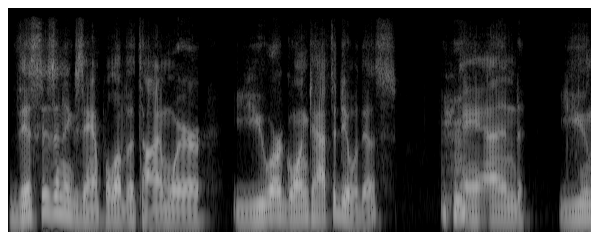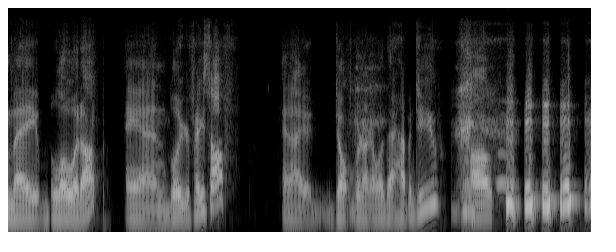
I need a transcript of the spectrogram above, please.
this is an example of a time where you are going to have to deal with this Mhm. and you may blow it up and blow your face off. And I don't, we're not going to let that happen to you. Uh,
